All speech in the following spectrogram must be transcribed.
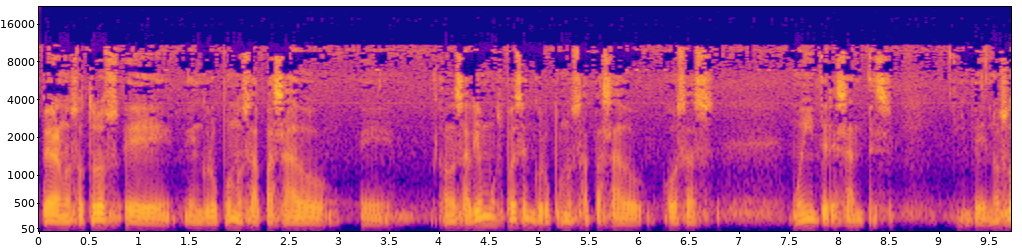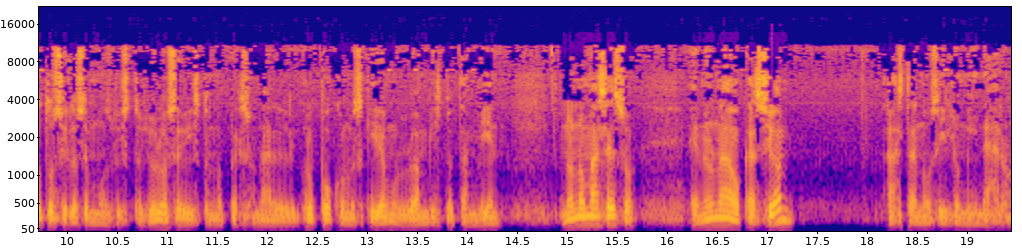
Pero a nosotros eh, en grupo nos ha pasado, cuando salimos pues en grupo nos ha pasado cosas muy interesantes. De nosotros sí los hemos visto, yo los he visto en lo personal, el grupo con los que íbamos lo han visto también. No nomás eso, en una ocasión hasta nos iluminaron.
